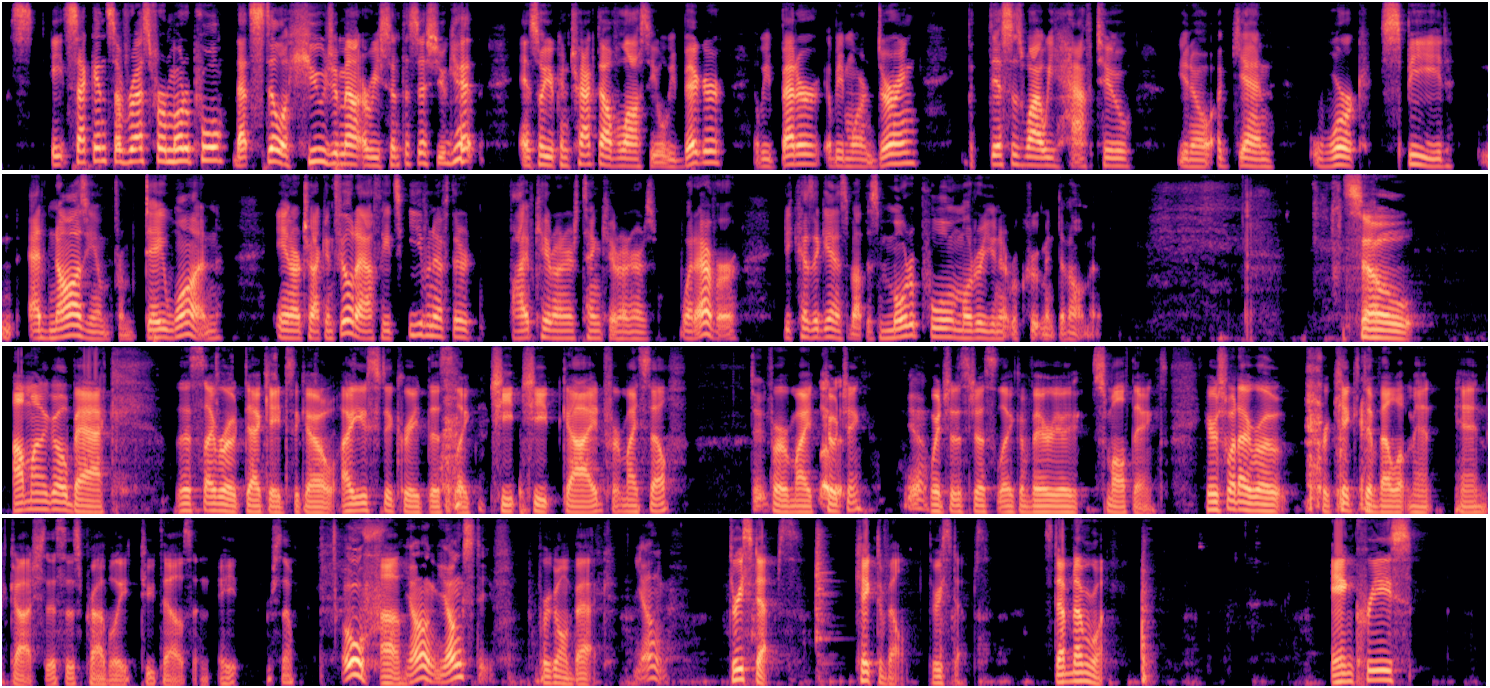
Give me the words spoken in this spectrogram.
eight seconds of rest for a motor pool, that's still a huge amount of resynthesis you get. And so your contractile velocity will be bigger, it'll be better, it'll be more enduring. But this is why we have to, you know, again, work speed ad nauseum from day one in our track and field athletes, even if they're 5K runners, 10K runners, whatever, because again, it's about this motor pool, motor unit recruitment development. So I'm going to go back. This I wrote decades ago. I used to create this like cheat sheet guide for myself Dude, for my coaching. It. Yeah. Which is just like a very small things. Here's what I wrote for kick development and gosh, this is probably 2008 or so. Oof, um, young, young Steve. We're going back. Young. Three steps. Kick develop. Three steps. Step number one increase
